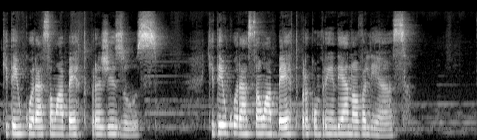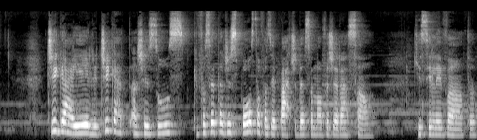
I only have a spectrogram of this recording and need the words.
que tem o coração aberto para Jesus, que tem o coração aberto para compreender a nova aliança Diga a Ele, diga a Jesus que você está disposto a fazer parte dessa nova geração que se levanta.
